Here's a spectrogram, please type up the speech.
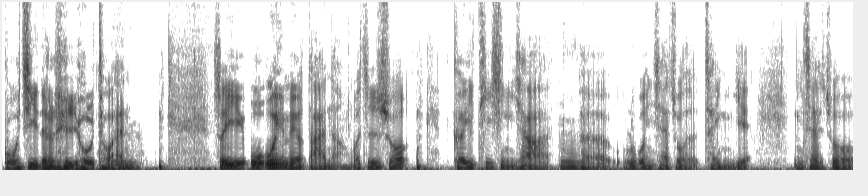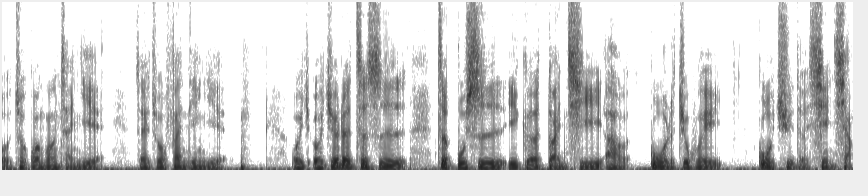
国际的旅游团，嗯、所以我我也没有答案。我只是说可以提醒一下，呃，如果你现在做餐饮业，你在做做观光产业，在做饭店业，我我觉得这是这不是一个短期啊过了就会过去的现象，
